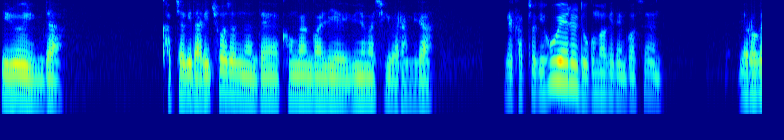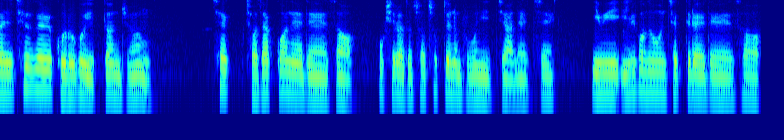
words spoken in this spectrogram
일요일입니다. 갑자기 날이 추워졌는데 건강 관리에 유념하시기 바랍니다. 네, 갑자기 후회를 녹음하게 된 것은 여러 가지 책을 고르고 읽던 중 책 저작권에 대해서 혹시라도 저촉되는 부분이 있지 않을지 이미 읽어놓은 책들에 대해서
